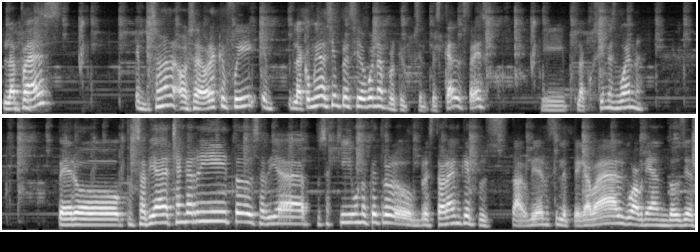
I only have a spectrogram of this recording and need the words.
La Paz, empezaron, o sea, ahora que fui, em, la comida siempre ha sido buena porque pues, el pescado es fresco y pues, la cocina es buena pero pues había changarritos, había pues aquí uno que otro restaurante que pues a ver si le pegaba algo, abrían dos días,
